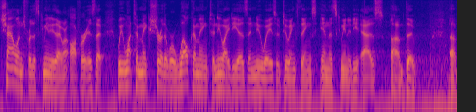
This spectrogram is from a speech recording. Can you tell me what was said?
challenge for this community that I want to offer is that we want to make sure that we're welcoming to new ideas and new ways of doing things in this community as uh, the uh,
